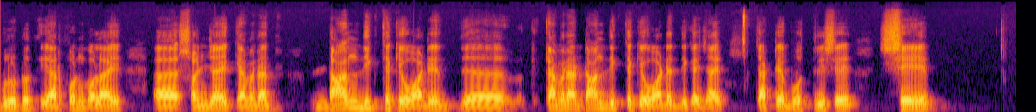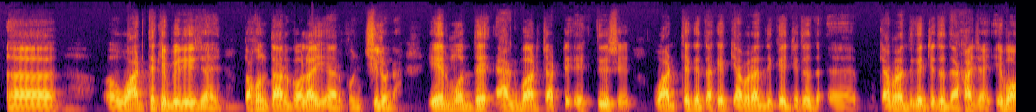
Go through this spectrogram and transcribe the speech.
ব্লুটুথ ইয়ারফোন গলায় সঞ্জয় ক্যামেরার ডান দিক থেকে ওয়ার্ডের ক্যামেরার ডান দিক থেকে ওয়ার্ডের দিকে যায়। চারটে বত্রিশে সে ওয়ার্ড থেকে বেরিয়ে যায়। তখন তার গলায় ইয়ারফোন ছিল না। এর মধ্যে একবার চারটে একত্রিশে ওয়ার্ড থেকে তাকে ক্যামেরার দিকে যেতে ক্যামেরার দিকে যেতে দেখা যায় এবং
